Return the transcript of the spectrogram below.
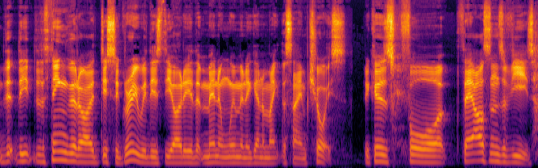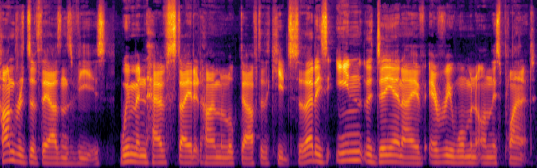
The, the the thing that I disagree with is the idea that men and women are going to make the same choice. Because for thousands of years, hundreds of thousands of years, women have stayed at home and looked after the kids. So that is in the DNA of every woman on this planet.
